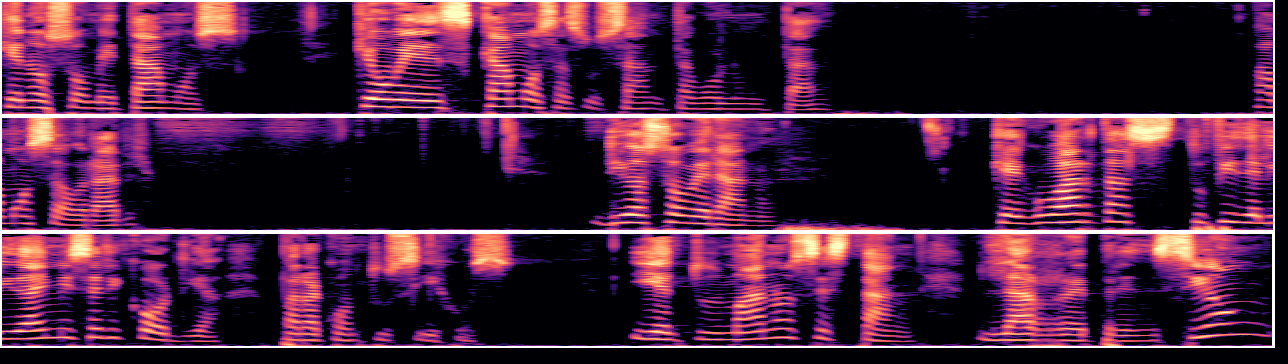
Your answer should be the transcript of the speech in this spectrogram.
que nos sometamos, que obedezcamos a su santa voluntad. Vamos a orar. Dios soberano que guardas tu fidelidad y misericordia para con tus hijos. Y en tus manos están la reprensión,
